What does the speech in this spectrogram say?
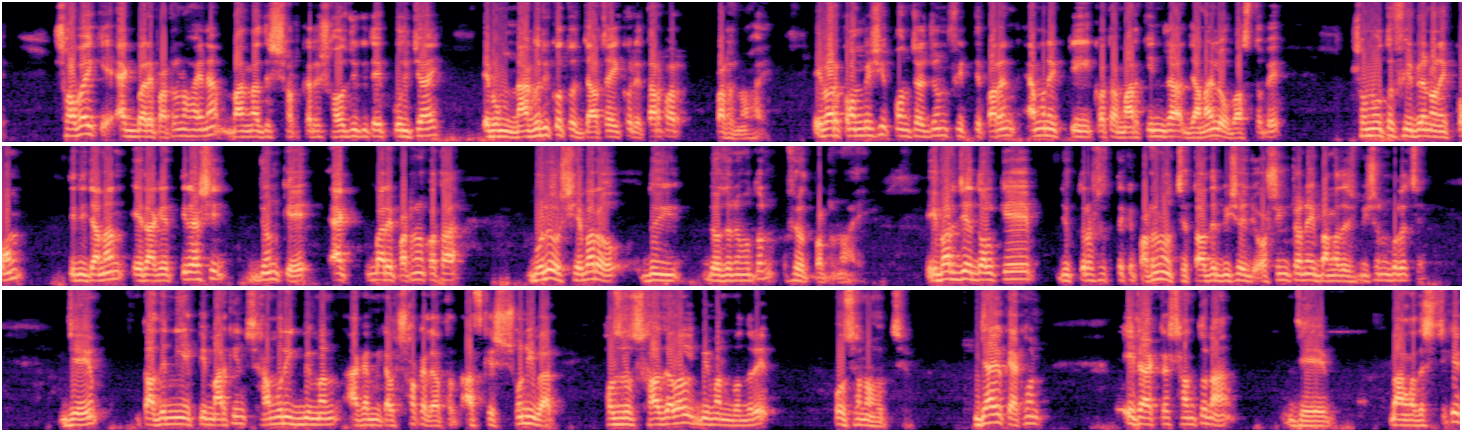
সবাইকে একবারে পাঠানো হয় না। বাংলাদেশ সরকারের সহযোগিতায় পরিচয় এবং নাগরিকত্ব যাচাই করে তারপর পাঠানো হয়। এবার কম বেশি পঞ্চাশ জন ফিরতে পারেন এমন একটি কথা মার্কিনরা জানালেও বাস্তবে। সম্ভবত ফিরবেন অনেক কম। তিনি জানান, এর আগে তিরাশি জনকে একবারে পাঠানোর কথা বলেও সেবারও দুই ডজনের মতন ফেরত পাঠানো হয়। এবার যে দলকে যুক্তরাষ্ট্র থেকে পাঠানো হচ্ছে, তাদের বিষয়ে ওয়াশিংটনে বাংলাদেশ মিশন বলেছে যে তাদের নিয়ে একটি মার্কিন সামরিক বিমান আগামীকাল সকালে, অর্থাৎ আজকে শনিবার, হজরত শাহজালাল বিমানবন্দরে পৌঁছানো হচ্ছে। যাই হোক, এখন এটা একটা সান্ত্বনা যে বাংলাদেশ থেকে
